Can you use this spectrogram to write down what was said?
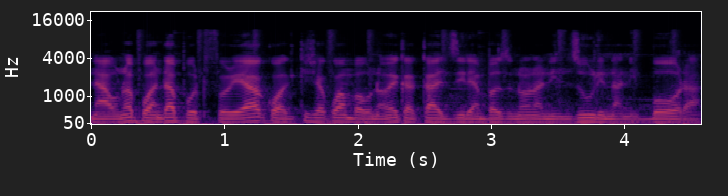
Na unapoandaa portfolio yako hakikisha kwamba unaweka kazi zile ambazo unaona ni nzuri na ni bora.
